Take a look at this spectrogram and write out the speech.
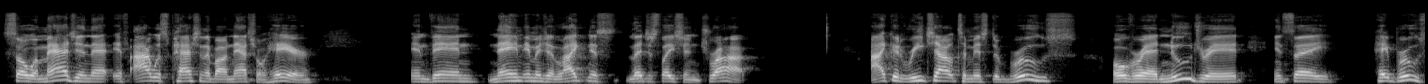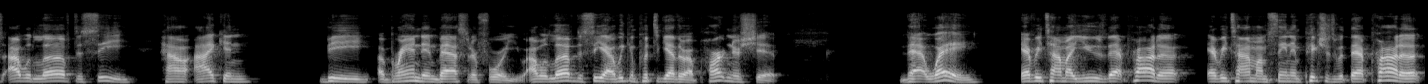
So imagine that if I was passionate about natural hair, and then name, image, and likeness legislation dropped, I could reach out to Mr. Bruce over at NuDred and say, Hey, Bruce, I would love to see how I can be a brand ambassador for you. I would love to see how we can put together a partnership. That way, every time I use that product, every time I'm seeing pictures with that product,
